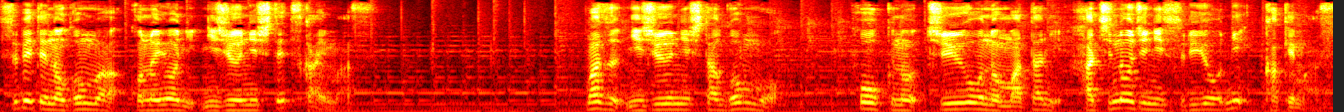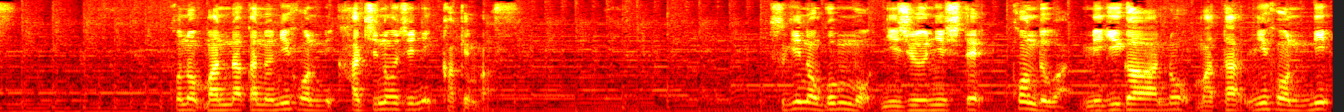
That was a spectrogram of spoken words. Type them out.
すべてのゴムはこのように二重にして使います。まず二重にしたゴムをフォークの中央の股に8の字にするようにかけます。この真ん中の2本に8の字にかけます。次のゴムも二重にして今度は右側の股2本に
